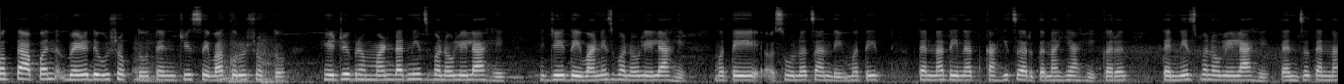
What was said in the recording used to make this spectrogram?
फक्त आपण वेळ देऊ शकतो त्यांची सेवा करू शकतो. हे जे ब्रह्मांडांनीच बनवलेलं आहे हे जे देवानेच बनवलेलं आहे मग ते सोनं चांदी मग ते त्यांना देण्यात काहीच अर्थ नाही आहे कारण त्यांनीच बनवलेलं आहे. त्यांचं त्यांना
